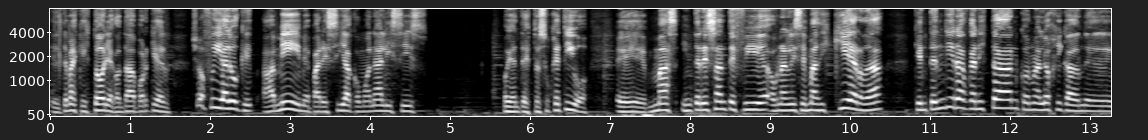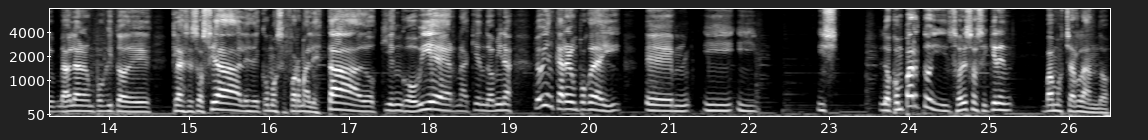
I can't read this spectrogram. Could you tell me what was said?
el tema es que historia contada por quién. Yo fui a algo que a mí me parecía como análisis obviamente esto es subjetivo, eh, más interesante, fui a un análisis más de izquierda, que entendiera Afganistán con una lógica donde hablara un poquito de clases sociales, de cómo se forma el Estado, quién gobierna, quién domina. Lo voy a encarar un poco de ahí eh, y, lo comparto y sobre eso si quieren vamos charlando.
